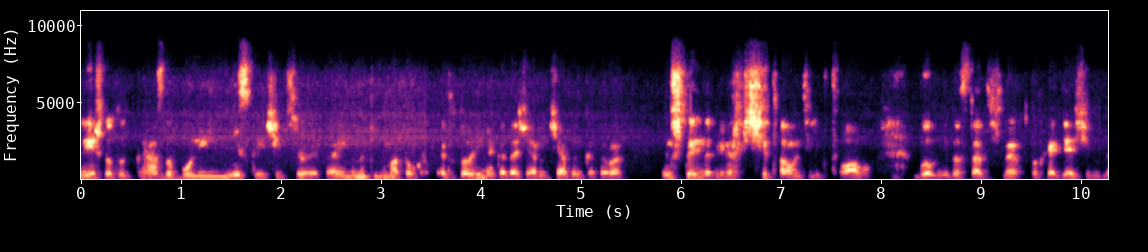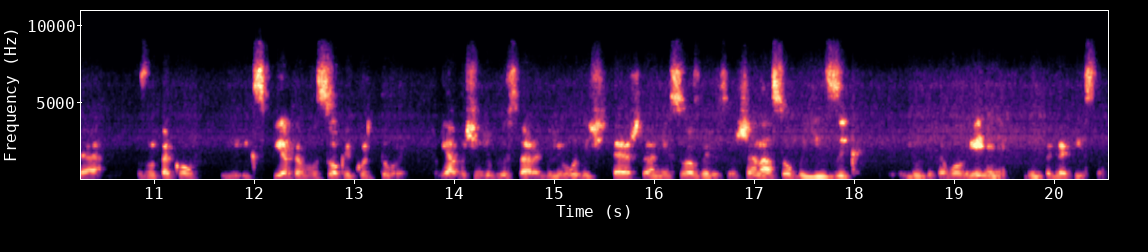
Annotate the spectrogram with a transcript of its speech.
но есть что-то гораздо более низкое, чем все это, а именно кинематограф. Это то время, когда Чарли Чаплин, которого Эйнштейн, например, считал интеллектуалом, был недостаточно подходящим для знатоков и экспертов высокой культуры. Я очень люблю старый Голливуд и считаю, что они создали совершенно особый язык люди того времени, кинематографисты,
